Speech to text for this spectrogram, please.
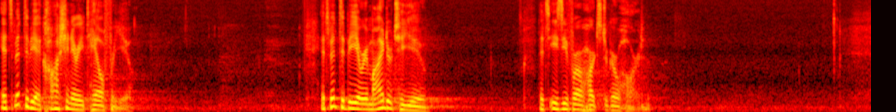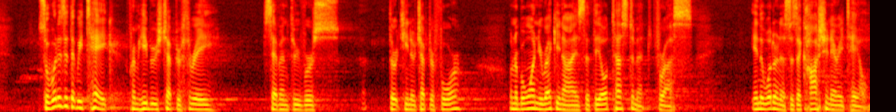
It's meant to be a cautionary tale for you. It's meant to be a reminder to you that it's easy for our hearts to grow hard. So, what is it that we take from Hebrews chapter 3, 7 through verse 13 of chapter 4? Well, number one, you recognize that the Old Testament for us in the wilderness is a cautionary tale.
